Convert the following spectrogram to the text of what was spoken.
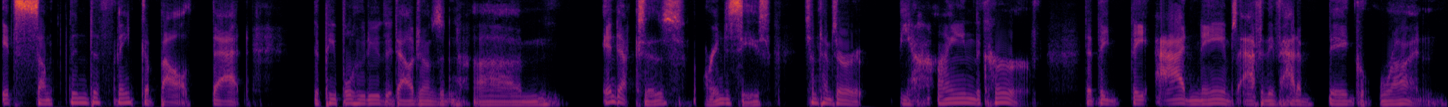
It's something to think about that the people who do the Dow Jones um, indexes or indices sometimes are behind the curve, that they, they add names after they've had a big run.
